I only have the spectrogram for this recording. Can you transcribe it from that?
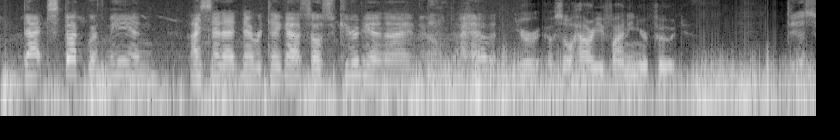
that stuck with me, and I said I'd never take out Social Security, and I, I haven't. You're so. How are you finding your food? This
